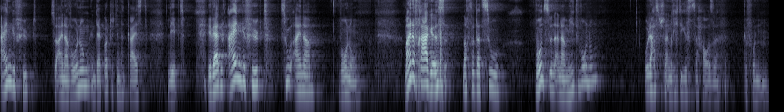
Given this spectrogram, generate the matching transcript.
eingefügt zu einer Wohnung, in der Gott durch den Geist lebt. Wir werden eingefügt zu einer Wohnung. Meine Frage ist noch so dazu, Wohnst du in einer Mietwohnung oder hast du schon ein richtiges Zuhause gefunden?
